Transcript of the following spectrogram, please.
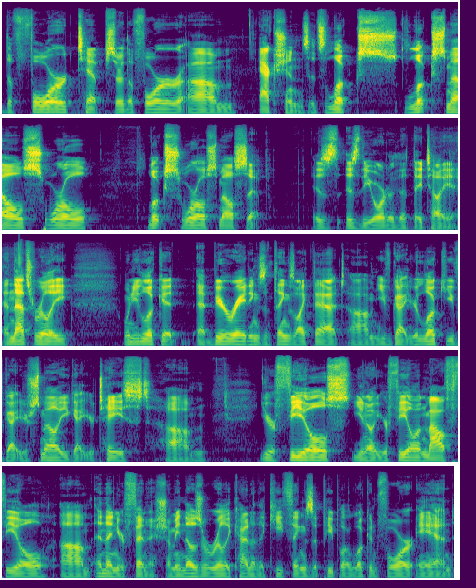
the four tips or the four um, actions. It's look, s- look, smell, swirl, look, swirl, smell, sip. Is is the order that they tell you, and that's really when you look at, at beer ratings and things like that. Um, you've got your look, you've got your smell, you got your taste. Um, your feels, you know, your feel and mouth feel, um, and then your finish. I mean, those are really kind of the key things that people are looking for. And,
